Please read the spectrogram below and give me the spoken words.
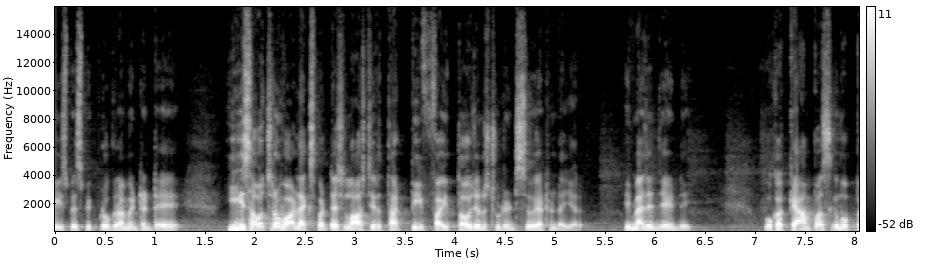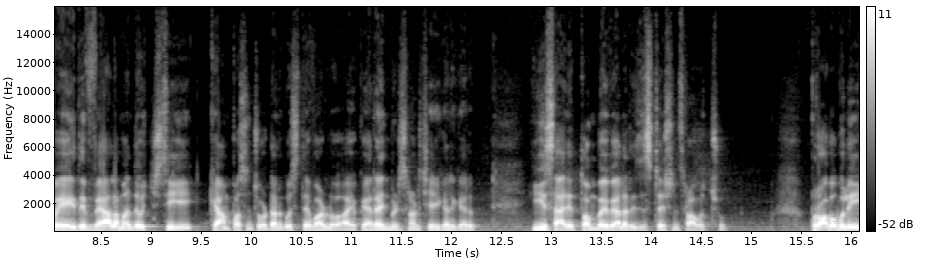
ఈ స్పెసిఫిక్ ప్రోగ్రామ్ ఏంటంటే ఈ సంవత్సరం వాళ్ళ expectation last year thirty five thousand students attend అయ్యారు. ఇమాజిన్ చేయండి ఒక క్యాంపస్కి ముప్పై ఐదు వేల మంది వచ్చి క్యాంపస్ని చూడడానికి వస్తే వాళ్ళు ఆ యొక్క అరేంజ్మెంట్స్ వాళ్ళు చేయగలిగారు. ఈసారి తొంభై వేల రిజిస్ట్రేషన్స్ రావచ్చు. ప్రాబబులీ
